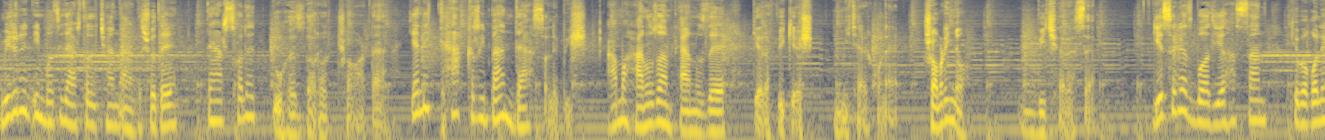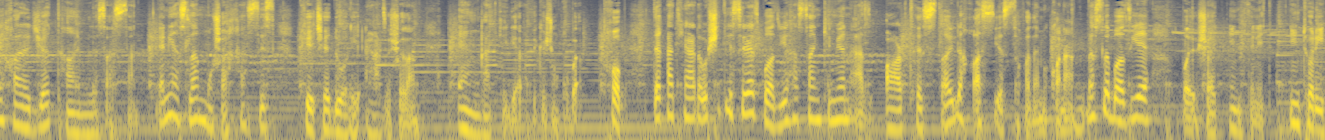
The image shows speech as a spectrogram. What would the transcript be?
می‌دونید این بازی در سال چند عرضه شده؟ در سال 2014 یعنی تقریبا 10 سال پیش. اما هنوز هم گرافیکش میتر کنه شماره 9 Witcher سه. یه سری از بازی هستن که به قول خارجی ها timeless هستن. یعنی اصلا مشخص نیست که چه دوره عرضه شدن. انقدر که گرافیکشون خوبه. خب دقت کرده باشید یه سری از بازی هستن که میان از art style خاصی استفاده می‌کنن. مثل بازی BioShock Infinite. اینطوری.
